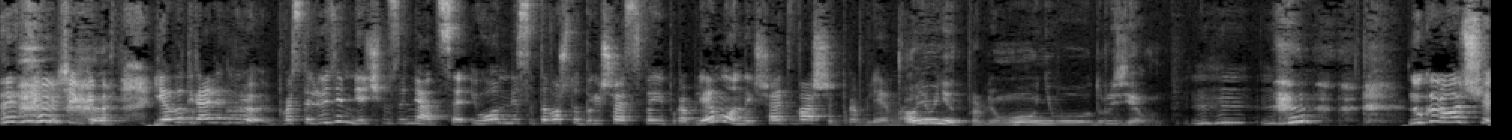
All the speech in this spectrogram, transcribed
Я вот реально говорю, просто людям нечем заняться. И он вместо того, чтобы решать свои проблемы, он решает ваши проблемы. А у него нет проблем, у него друзья. Ну, короче,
